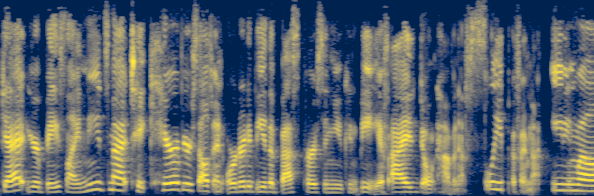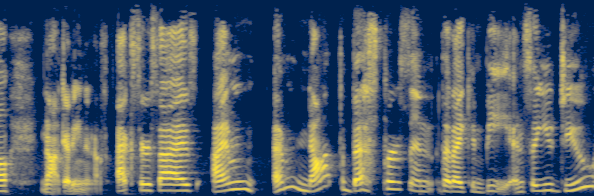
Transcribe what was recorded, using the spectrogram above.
get your baseline needs met, take care of yourself in order to be the best person you can be. If I don't have enough sleep, if I'm not eating well, not getting enough exercise, I'm I'm not the best person that I can be. And so you do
